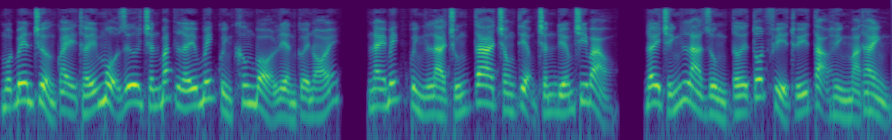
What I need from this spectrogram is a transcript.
Một bên trưởng quầy thấy mộ dư chấn bắt lấy Bích Quỳnh không bỏ liền cười nói, này Bích Quỳnh là chúng ta trong tiệm chấn điếm chi bảo, đây chính là dùng tới tốt phỉ thúy tạo hình mà thành.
